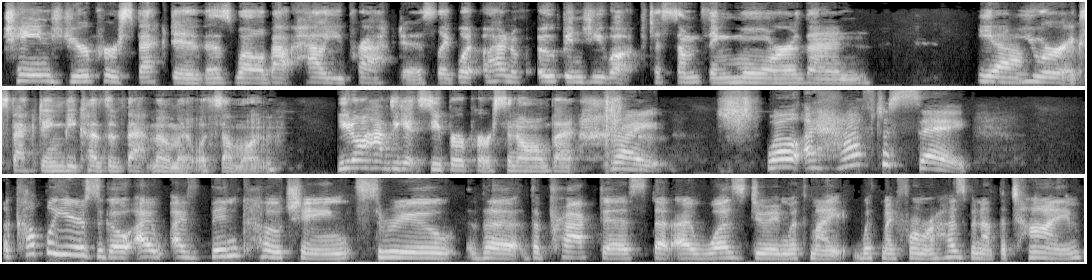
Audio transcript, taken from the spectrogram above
changed your perspective as well about how you practice. Like, what kind of opened you up to something more than yeah. you were expecting because of that moment with someone? You don't have to get super personal, but right. Well, I have to say, a couple years ago I, i've been coaching through the the practice that i was doing with my with my former husband at the time.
